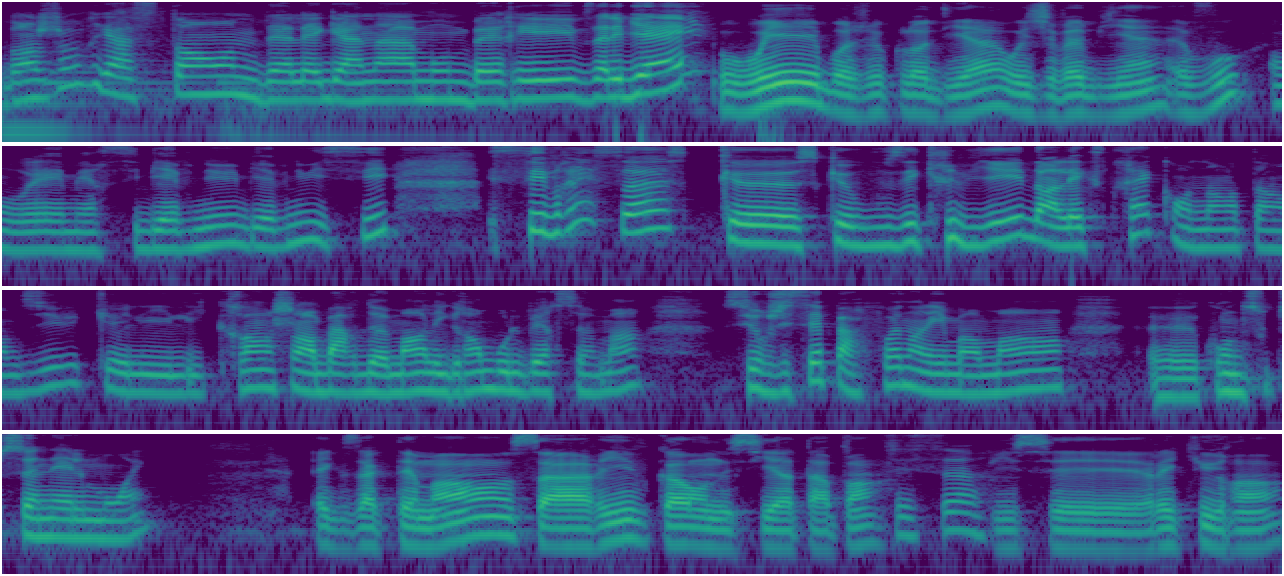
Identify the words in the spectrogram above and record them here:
Bonjour Gaston Delegana Mumbere, vous allez bien? Oui, bonjour Claudia, oui, je vais bien. Et vous? Oui, merci, bienvenue, bienvenue ici. C'est vrai ça, ce que, ce que vous écriviez dans l'extrait qu'on a entendu, que les, les, grands chambardements, les grands bouleversements surgissaient parfois dans les moments euh, qu'on ne soupçonnait le moins? Exactement, ça arrive quand on s'y attend pas. C'est ça. Puis c'est récurrent.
